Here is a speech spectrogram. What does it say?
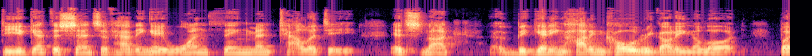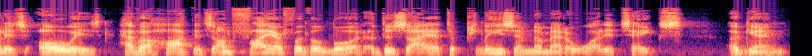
Do you get the sense of having a one thing mentality? It's not uh, getting hot and cold regarding the Lord, but it's always have a heart that's on fire for the Lord, a desire to please Him no matter what it takes. Again,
